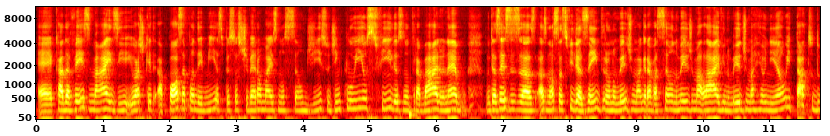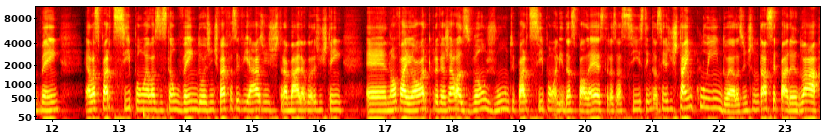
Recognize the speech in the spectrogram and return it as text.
é, cada vez mais, e eu acho que após a pandemia, as pessoas tiveram mais noção disso, de incluir os filhos no trabalho, né? Muitas vezes as, as nossas filhas entram no meio de uma gravação, no meio de uma live, no meio de uma reunião, e tá tudo bem elas participam, elas estão vendo, a gente vai fazer viagens de trabalho, agora a gente tem é, Nova York para viajar, elas vão junto e participam ali das palestras, assistem. Então, assim, a gente está incluindo elas, a gente não está separando, ah,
